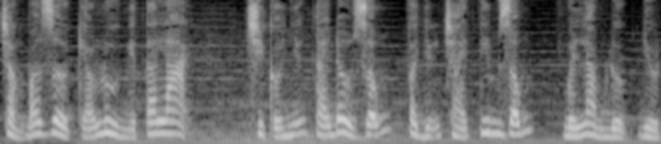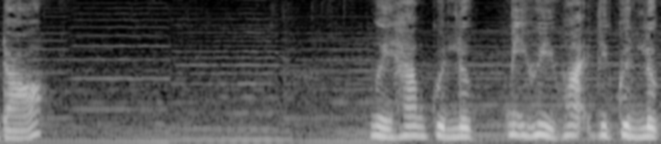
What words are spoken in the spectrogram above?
chẳng bao giờ kéo lùi người ta lại, chỉ có những cái đầu rỗng và những trái tim rỗng mới làm được điều đó. Người ham quyền lực bị hủy hoại vì quyền lực,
